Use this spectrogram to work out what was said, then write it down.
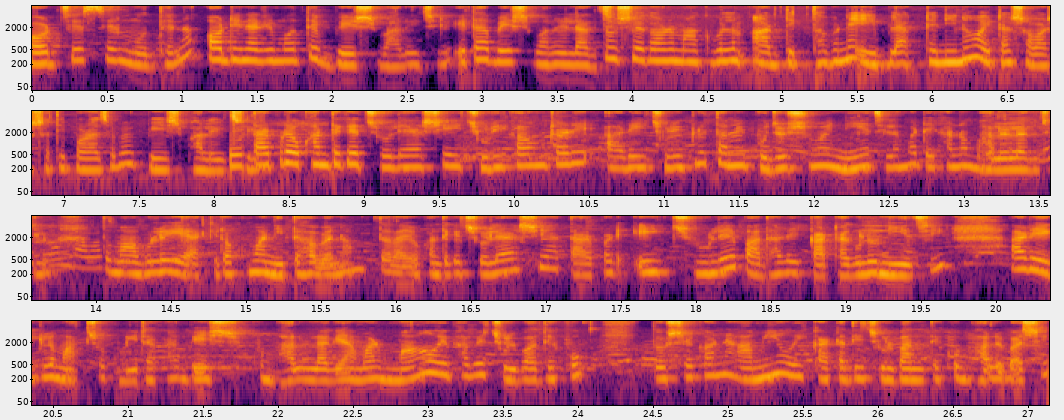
গর্জেসের মধ্যে না অর্ডিনারির মধ্যে বেশ ভালোই ছিল। এটা বেশ ভালোই লাগছে। তো সে কারণে মাকে বললাম আর দেখতে হবে না এই ব্ল্যাকটা নিয়ে নাও এটা সবার সাথে পরা যাবে বেশ ভালোই ছিল। তারপরে ওখান থেকে চলে আসি এই চুড়ি কাউন্টারে আর এই চুড়িগুলো তো আমি পুজোর সময় নিয়েছিলাম বাট এখানেও ভালো লাগছিল। তো মা বলে এই একই রকম আর নিতে হবে না। তো তাই ওখান থেকে চলে আসি আর তারপর এই চুলে বাঁধার এই কাঁটাগুলো নিয়েছি। আর এগুলো মাত্র কুড়ি টাকা। বেশ, খুব ভালো লাগে। আমার মা ওইভাবে চুল বাঁধে খুব। তো সে কারণে আমিও ওই কাঁটা দিয়ে চুল বাঁধতে খুব ভালোবাসি।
